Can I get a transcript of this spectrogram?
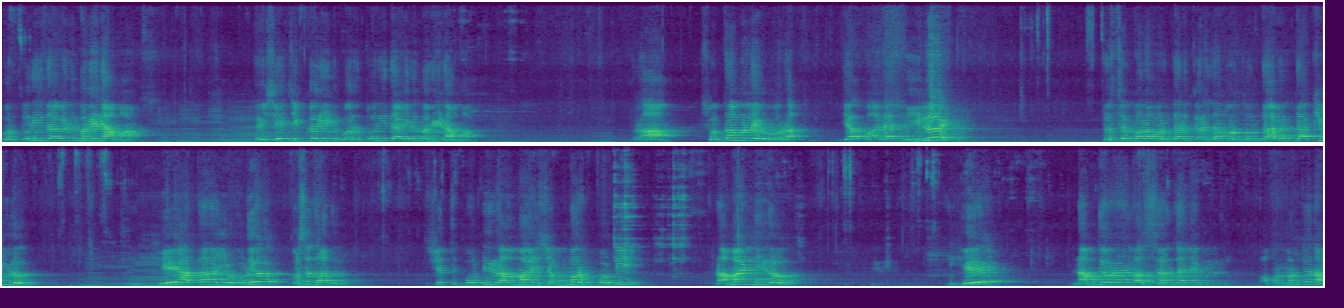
वर्तुनी जाईल म्हणे नामा पैशाची करीन वर्तुनी जाईल म्हणे नामा राम स्वतः म्हणले ज्या वाल्यात लिहिलंय तसं मला वर्तन करायचं वर्तून जावीन दाखवलं. हे आता एवढं कसं झालं? शेत कोटी रामायण शंभर कोटी रामायण लिहिलं. हे नामदेवरायाला सण झाले आपण म्हणतो ना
